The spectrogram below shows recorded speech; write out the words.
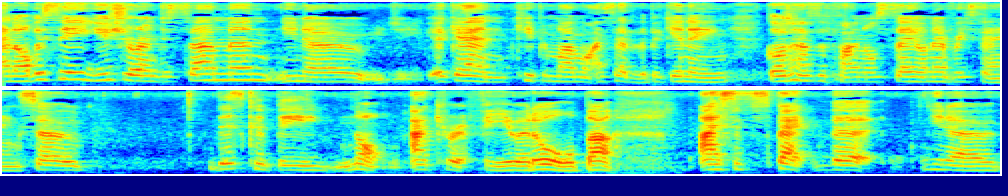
and obviously use your own discernment, you know, again, keep in mind what I said at the beginning, God has the final say on everything. So this could be not accurate for you at all, but I suspect that, you know,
